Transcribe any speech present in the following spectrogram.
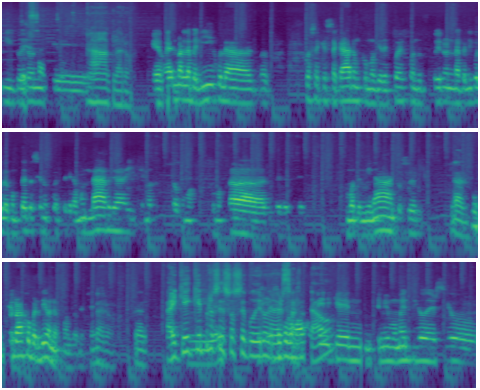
y tuvieron Exacto. que, Ah, claro. que rearmar la película, cosas que sacaron, como que después cuando tuvieron la película completa se dieron cuenta que era muy larga y que no resultó como, como estaba, de- de- como terminada, entonces Claro. mucho trabajo perdido en el fondo. Claro. Claro. ¿Hay qué, procesos se pudieron haber saltado? Que, en, en mi momento yo de haber sido,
